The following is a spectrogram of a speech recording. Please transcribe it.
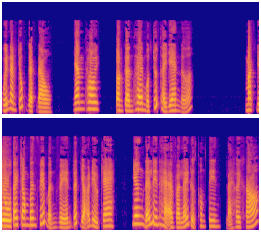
Nguyễn nam Chúc gật đầu, nhanh thôi, còn cần thêm một chút thời gian nữa. Mặc dù tay trong bên phía bệnh viện rất giỏi điều tra, nhưng để liên hệ và lấy được thông tin lại hơi khó.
